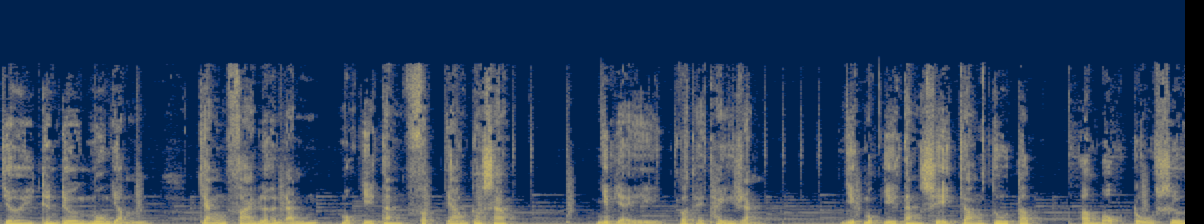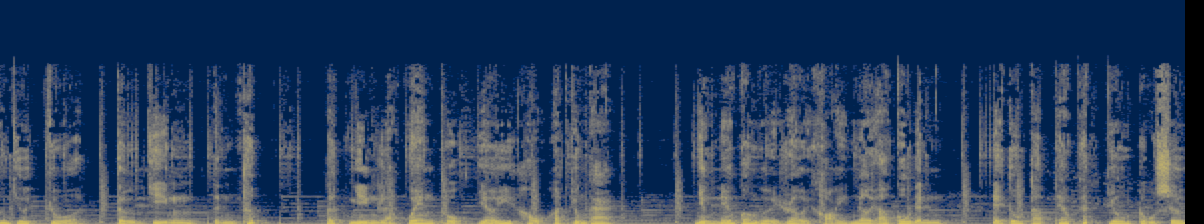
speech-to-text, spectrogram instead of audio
chơi trên đường muôn dặm Chẳng phải là hình ảnh một vị tăng Phật giáo đó sao Như vậy có thể thấy rằng Việc một vị tăng sĩ chọn tu tập ở một trụ xứ như chùa, tự diện tỉnh thức tất nhiên là quen thuộc với hầu hết chúng ta. Nhưng nếu có người rời khỏi nơi ở cố định để tu tập theo cách vô trụ xứ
